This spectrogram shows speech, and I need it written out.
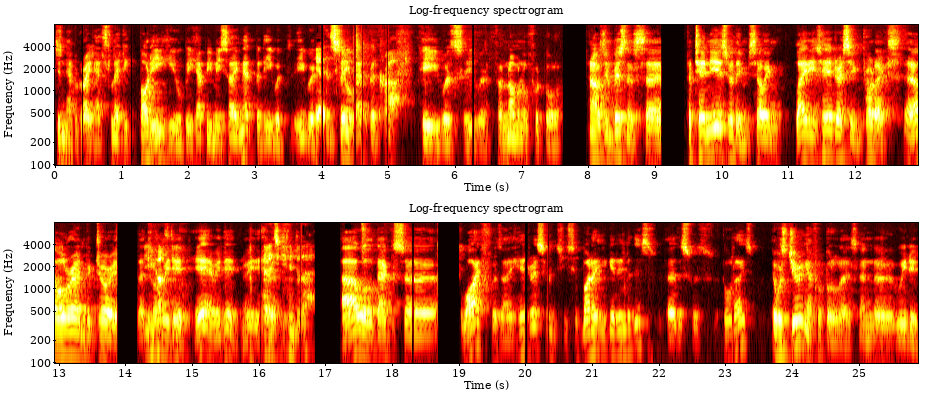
Didn't have a great athletic body. He'll be happy me saying that, but he would he would Yeah, concede that. But craft. he was he was a phenomenal footballer. And I was in business uh, for ten years with him, selling ladies' hairdressing products uh, all around Victoria. That's You what we did? Yeah, we did. We How did you get into that? Ah, well, Doug's uh, wife was a hairdresser, and she said, "Why don't you get into this?" Uh, this was football days. It was during our football days, and uh, we did.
